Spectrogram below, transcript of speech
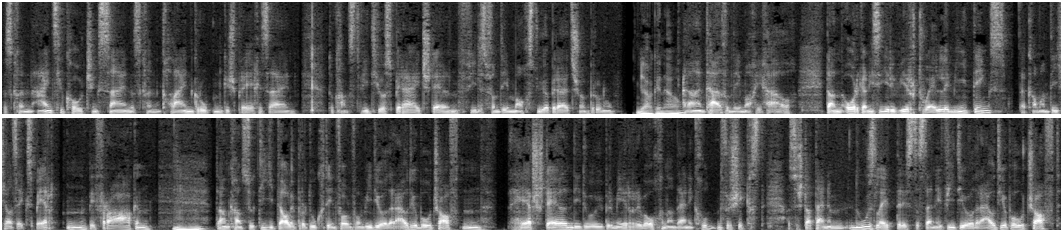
das können Einzelcoachings sein, das können Kleingruppengespräche sein. Du kannst Videos bereitstellen, vieles von dem machst du ja bereits schon, Bruno. Ja, genau. Ja, ein Teil von dem mache ich auch. Dann organisiere virtuelle Meetings, da kann man dich als Experten befragen. Mhm. Dann kannst du digitale Produkte in Form von Video- oder Audiobotschaften herstellen, die du über mehrere Wochen an deine Kunden verschickst. Also statt einem Newsletter ist das eine Video- oder Audiobotschaft.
